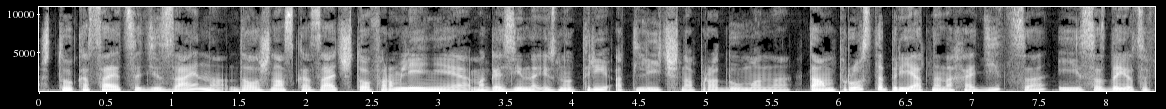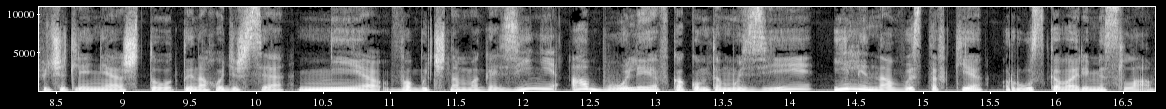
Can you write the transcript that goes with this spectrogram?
Что касается дизайна, должна сказать, что оформление магазина изнутри отлично продумано. Там просто приятно находиться и создается впечатление, что ты находишься не в обычном магазине, а более в каком-то музее или на выставке русского ремесла.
